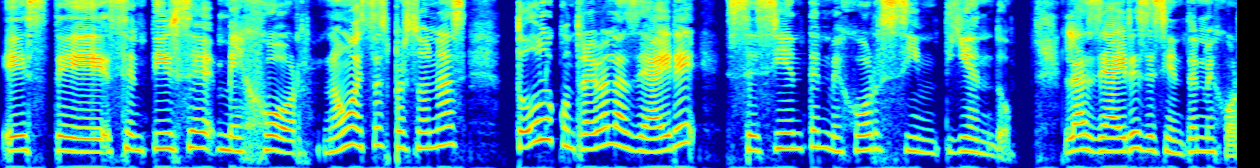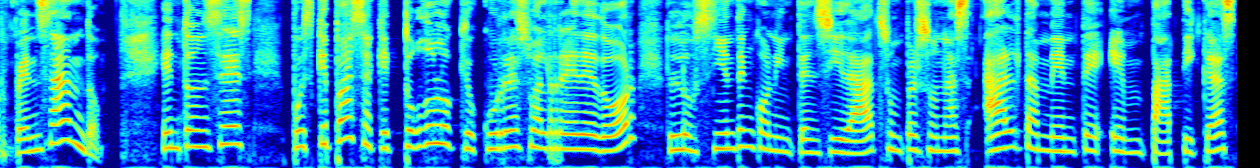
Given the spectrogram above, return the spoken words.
este, sentirse mejor, ¿no? Estas personas, todo lo contrario a las de aire, se sienten mejor sintiendo. Las de aire se sienten mejor pensando. Entonces, pues, ¿qué pasa? Que todo lo que ocurre a su alrededor lo sienten con intensidad, son personas altamente empáticas,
